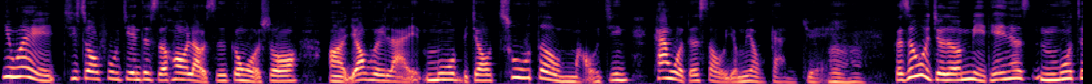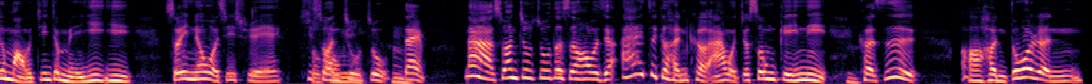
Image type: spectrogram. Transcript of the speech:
因为去做复健的时候，老师跟我说，啊、要回来摸比较粗的毛巾，看我的手有没有感觉。嗯嗯，可是我觉得每天要嗯摸这个毛巾就没意义，所以呢，我去学去算珠珠。对，那算珠珠的时候，我觉得哎，这个很可爱，我就送给你。嗯。可是呃，很多人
